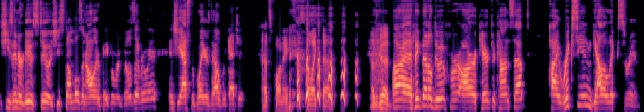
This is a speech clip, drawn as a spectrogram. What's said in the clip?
she's introduced too. Is she stumbles and all her paperwork goes everywhere, and she asks the players to help her catch it. that's funny i like that that's good All right, I think that'll do it for our character concept. Pyrixian Galilixerin.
